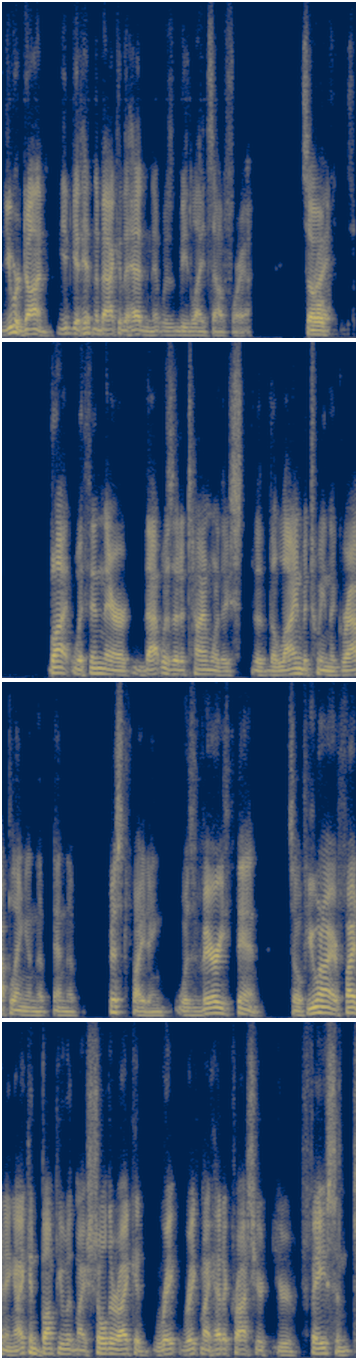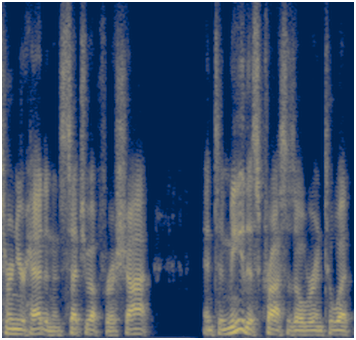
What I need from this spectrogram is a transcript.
you were done. You'd get hit in the back of the head and it would be lights out for you. So, right. but within there, that was at a time where they the, the line between the grappling and the and the fist fighting was very thin. So if you and I are fighting, I can bump you with my shoulder. I could rake, rake my head across your, your face and turn your head and then set you up for a shot. And to me, this crosses over into what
